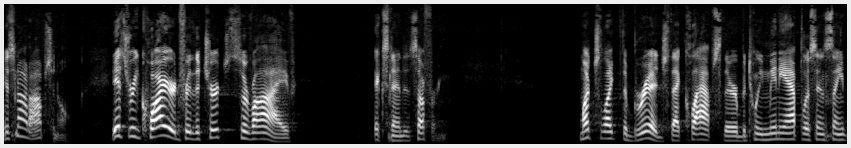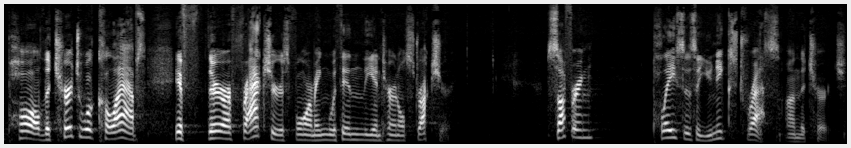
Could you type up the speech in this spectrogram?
it's not optional. It's required for the church to survive extended suffering. Much like the bridge that collapsed there between Minneapolis and St. Paul, the church will collapse if there are fractures forming within the internal structure. Suffering places a unique stress on the church.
